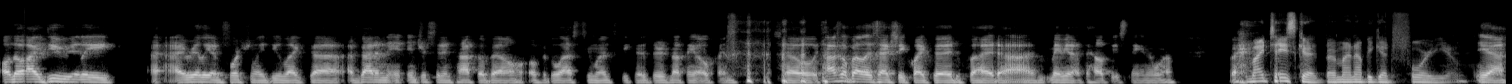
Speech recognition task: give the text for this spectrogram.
Although I do really, I really unfortunately do like. Uh, I've gotten interested in Taco Bell over the last two months because there's nothing open. so Taco Bell is actually quite good, but uh, maybe not the healthiest thing in the world. But, it might taste good, but it might not be good for you. Yeah,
